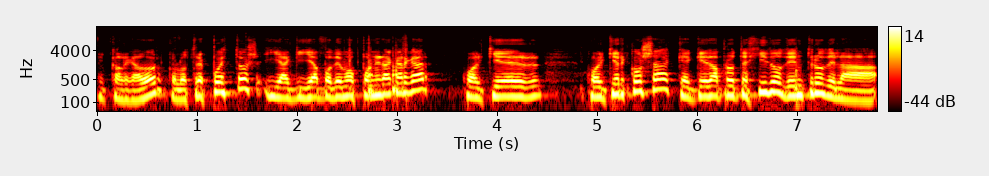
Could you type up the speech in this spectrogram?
el cargador con los tres puestos y aquí ya podemos poner a cargar cualquier cualquier cosa que queda protegido dentro de la,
